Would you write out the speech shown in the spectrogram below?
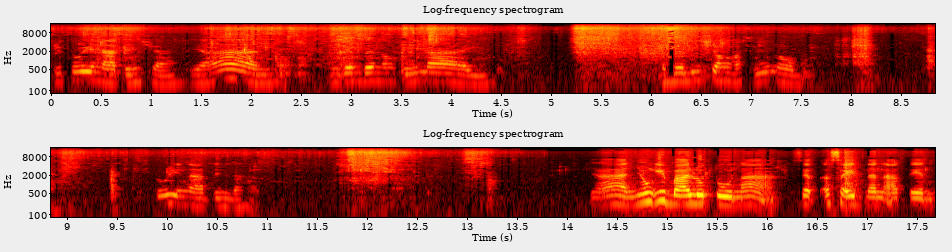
Prituin natin siya. Yan. Ang ganda ng kulay. Madali siyang masunog. Prituin natin lahat. Yan. Yung iba, luto na. Set aside na natin.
